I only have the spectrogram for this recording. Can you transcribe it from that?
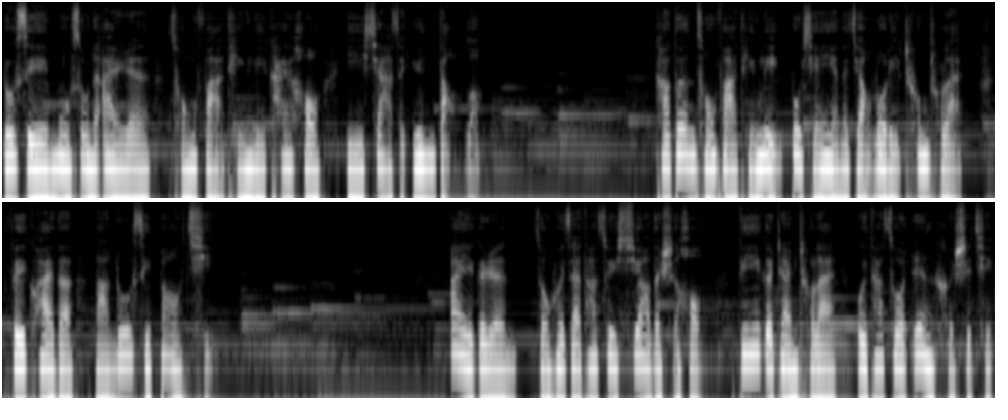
Lucy 目送着爱人从法庭离开后，一下子晕倒了。卡顿从法庭里不显眼的角落里冲出来，飞快地把 Lucy 抱起。爱一个人，总会在他最需要的时候，第一个站出来为他做任何事情。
